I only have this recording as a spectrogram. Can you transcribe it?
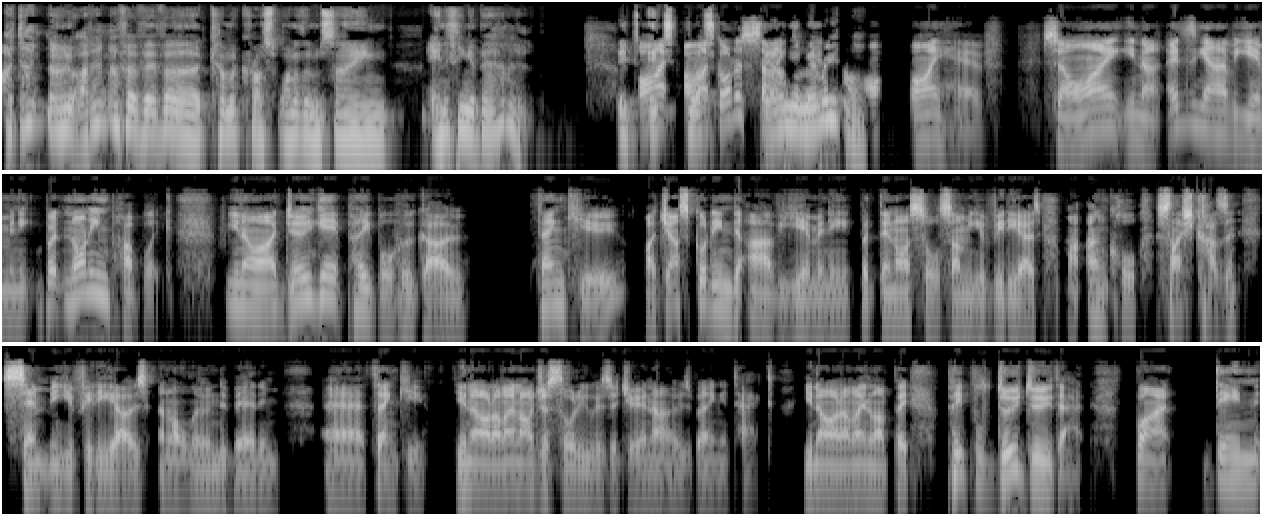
i don't know i don't know if i've ever come across one of them saying anything about it it's, I, it's I got to say, the memory hole. I have. So I, you know, as the Yemeni, but not in public. You know, I do get people who go, thank you. I just got into Avi Yemeni, but then I saw some of your videos. My uncle slash cousin sent me your videos and I learned about him. Uh, thank you. You know what I mean? I just thought he was a journo who's being attacked. You know what I mean? Like pe- people do do that, but then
